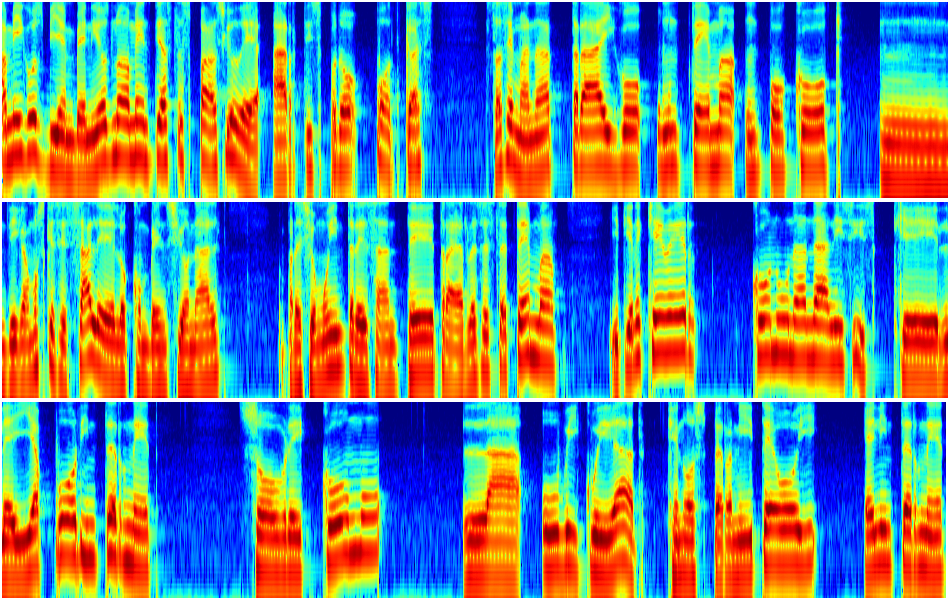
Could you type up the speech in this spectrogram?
amigos, bienvenidos nuevamente a este espacio de Artist Pro Podcast. Esta semana traigo un tema un poco, mm, digamos que se sale de lo convencional. Me pareció muy interesante traerles este tema y tiene que ver con un análisis que leía por internet sobre cómo la ubicuidad que nos permite hoy el internet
